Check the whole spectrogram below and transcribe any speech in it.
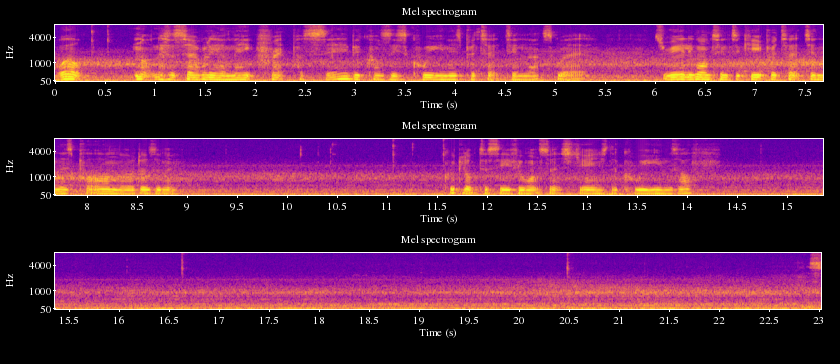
Well, not necessarily a mate threat per se because his queen is protecting that square. It's really wanting to keep protecting this pawn though, doesn't it? Could look to see if he wants to exchange the queens off. Let's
